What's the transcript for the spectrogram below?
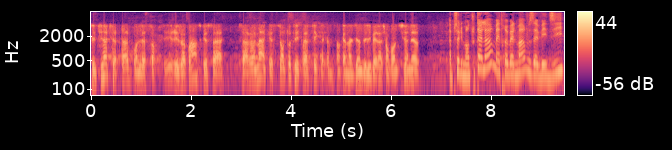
c'est inacceptable qu'on le laisse sortir et je pense que ça, ça remet en question toutes les pratiques de la Commission canadienne de libération conditionnelle. Absolument. Tout à l'heure, Maître Bellemare, vous avez dit,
